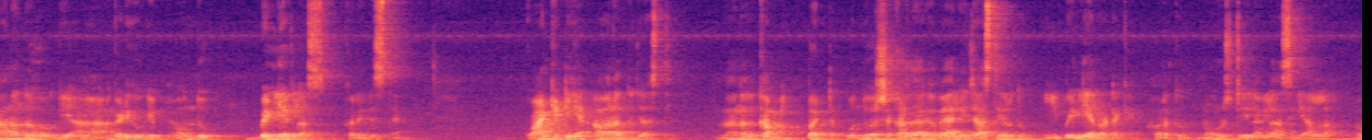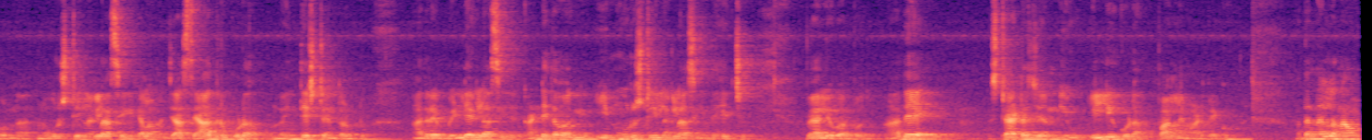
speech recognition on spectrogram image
ನಾನೊಂದು ಹೋಗಿ ಆ ಅಂಗಡಿಗೆ ಹೋಗಿ ಒಂದು ಬೆಳ್ಳಿಯ ಗ್ಲಾಸ್ ಖರೀದಿಸ್ತೇನೆ. ಕ್ವಾಂಟಿಟಿ ಅವನದ್ದು ಜಾಸ್ತಿ, ನಾನದು ಕಮ್ಮಿ. ಬಟ್ ಒಂದು ವರ್ಷ ಕಳೆದಾಗ ವ್ಯಾಲ್ಯೂ ಜಾಸ್ತಿ ಇರೋದು ಈ ಬೆಳ್ಳಿಯ ಲೋಟಕ್ಕೆ. ಹೊರತು ನೂರು ಸ್ಟೀಲ್ನ ಗ್ಲಾಸಿಗೆ ಅಲ್ಲ. ನೂರನ್ನ ನೂರು ಸ್ಟೀಲ್ನ ಗ್ಲಾಸಿಗೆ ಕೆಲವೊಮ್ಮೆ ಜಾಸ್ತಿ ಆದರೂ ಕೂಡ ಒಂದು ಇಂತಿಷ್ಟೇ ಅಂತ ಉಂಟು. ಆದರೆ ಬೆಳ್ಳಿಯ ಗ್ಲಾಸಿಗೆ ಖಂಡಿತವಾಗಿ ಈ ನೂರು ಸ್ಟೀಲ್ನ ಗ್ಲಾಸಿಗಿಂತ ಹೆಚ್ಚು ವ್ಯಾಲ್ಯೂ ಬರ್ಬೋದು. ಅದೇ ಸ್ಟ್ರಾಟಜಿಯನ್ನು ನೀವು ಇಲ್ಲಿಯೂ ಕೂಡ ಪಾಲನೆ ಮಾಡಬೇಕು. ಅದನ್ನೆಲ್ಲ ನಾವು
